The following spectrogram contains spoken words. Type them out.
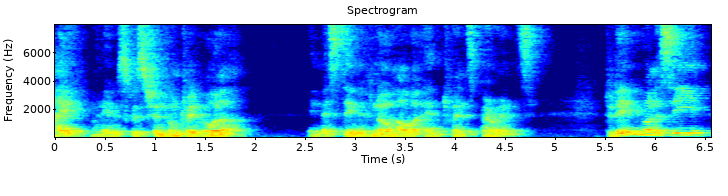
Hi, my name is Christian from TradeVola, investing with know-how and transparency. Today we want to see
